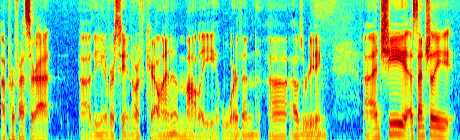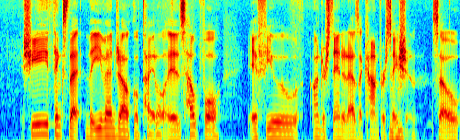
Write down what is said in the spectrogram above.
a professor at uh, the University of North Carolina, Molly Worthen. Uh, I was reading, uh, and she essentially she thinks that the evangelical title is helpful if you understand it as a conversation. So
